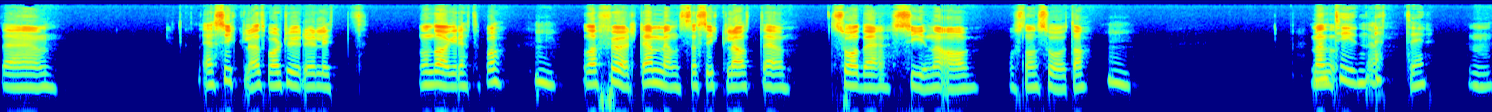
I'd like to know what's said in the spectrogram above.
Det Jeg sykla et par turer litt noen dager etterpå, Mm. og da følte jeg mens jeg sykla at jeg så det synet av åssen han så ut da. Mm. Men, Men- tiden ja. etter Mm.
